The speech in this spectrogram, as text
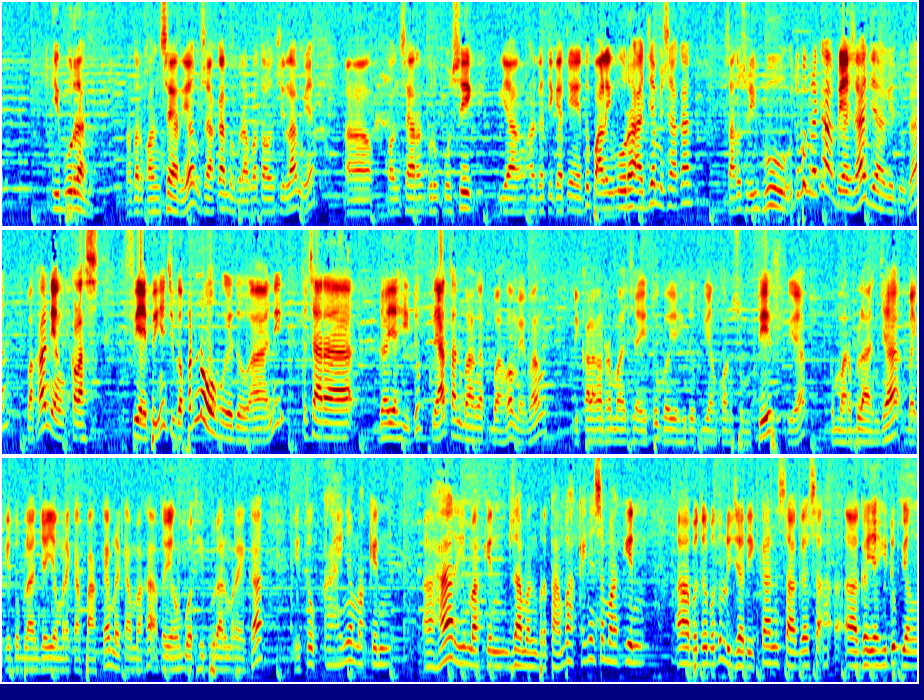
hiburan. Nonton konser ya misalkan beberapa tahun silam ya. Uh, konser grup musik yang harga tiketnya itu paling murah aja misalkan seratus ribu. Itu pun mereka biasa aja gitu kan. Bahkan yang kelas VIP-nya juga penuh gitu. Nah ini secara gaya hidup kelihatan banget bahwa memang di kalangan remaja itu gaya hidup yang konsumtif ya. Gemar belanja baik itu belanja yang mereka pakai mereka makan atau yang buat hiburan mereka itu kayaknya makin uh, hari makin zaman bertambah kayaknya semakin uh, betul-betul dijadikan saga, uh, gaya hidup yang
